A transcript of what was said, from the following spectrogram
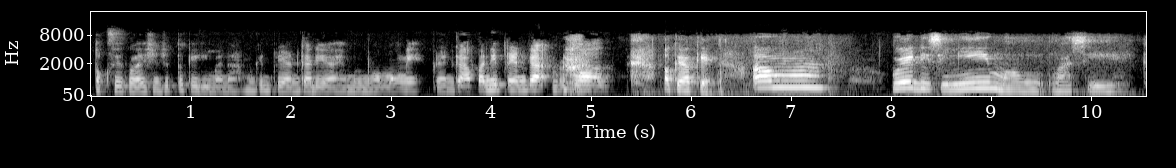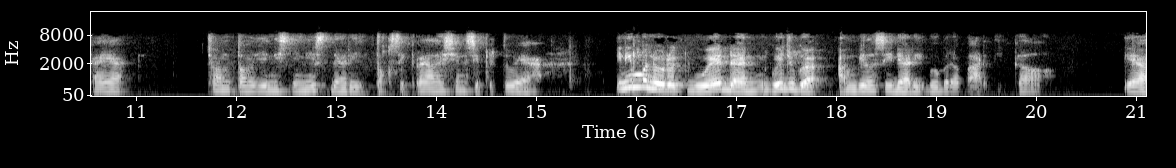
toxic relationship tuh kayak gimana? Mungkin Priyanka deh ya yang belum ngomong nih. Priyanka apa nih Priyanka? Menurut lo? Oke oke. Gue di sini mau ngasih kayak contoh jenis-jenis dari toxic relationship itu ya. Ini menurut gue dan gue juga ambil sih dari beberapa artikel. Ya,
